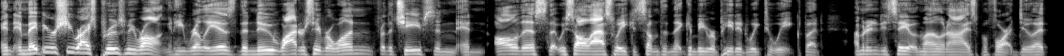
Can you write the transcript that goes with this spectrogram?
And, and maybe Rashee Rice proves me wrong, and he really is the new wide receiver one for the Chiefs. And and all of this that we saw last week is something that can be repeated week to week. But I'm going to need to see it with my own eyes before I do it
